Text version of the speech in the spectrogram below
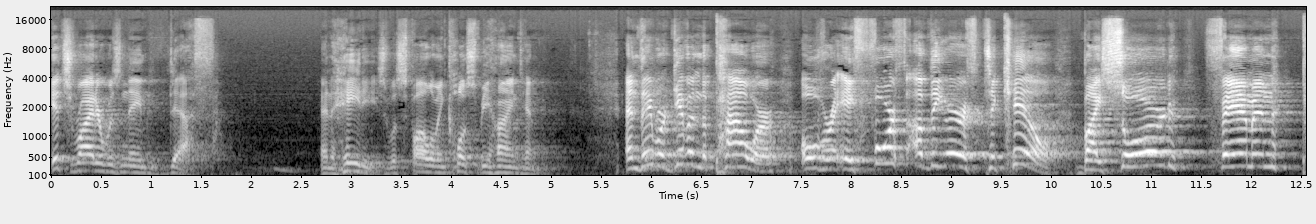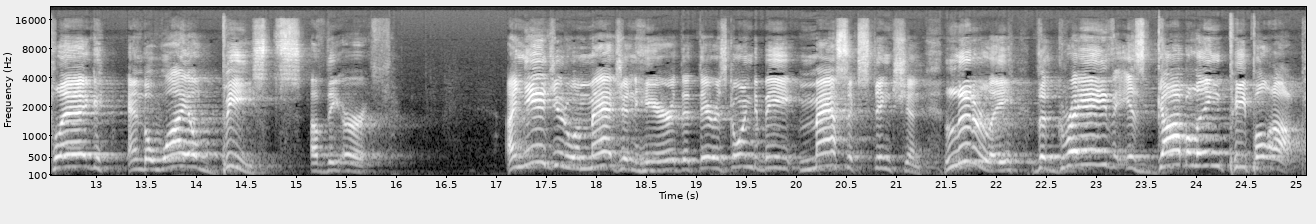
Its rider was named Death, and Hades was following close behind him. And they were given the power over a fourth of the earth to kill by sword, famine, plague, and the wild beasts of the earth. I need you to imagine here that there is going to be mass extinction. Literally, the grave is gobbling people up.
